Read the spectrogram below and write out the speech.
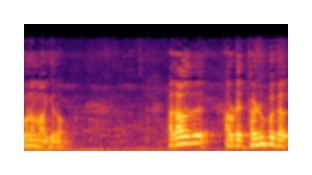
குணமாகிறோம். அதாவது அவருடைய தழும்புகள்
